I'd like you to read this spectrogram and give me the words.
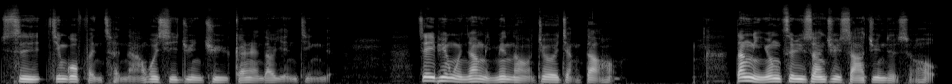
是经过粉尘啊或细菌去感染到眼睛的。这一篇文章里面呢，就有讲到哈，当你用次氯酸去杀菌的时候。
